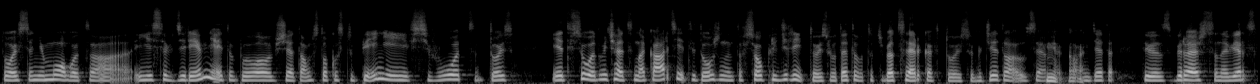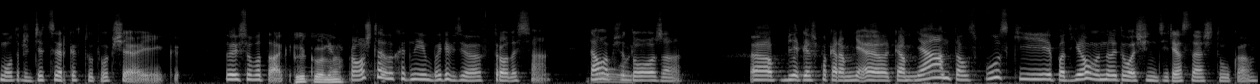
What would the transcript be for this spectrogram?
То есть они могут, э, если в деревне это было вообще там столько ступеней и всего, то есть и это все отмечается на карте, и ты должен это все определить. То есть вот это вот у тебя церковь, то есть где-то церковь, а где-то ты собираешься наверх, смотришь, где церковь тут вообще. И... Ну и все вот так. Прикольно. И в прошлые выходные были в, в Тродосе. Там Ой. вообще тоже. Э, бегаешь по камня, э, камням, там спуски, подъемы, ну это очень интересная штука.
